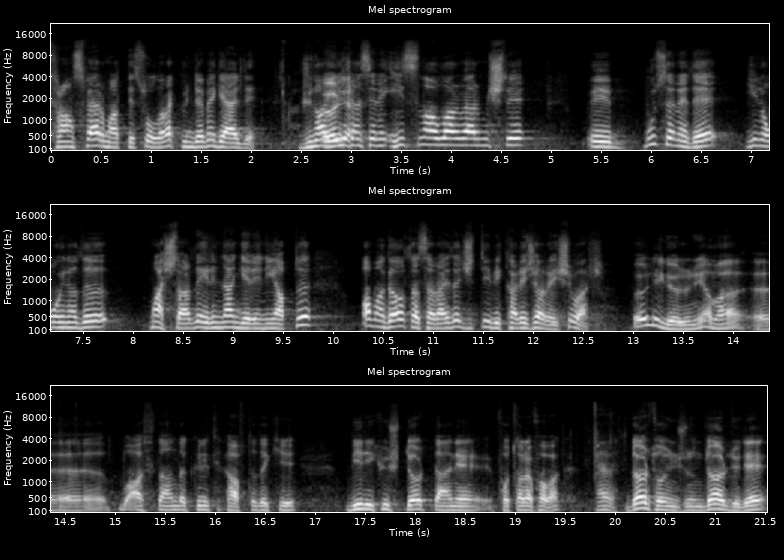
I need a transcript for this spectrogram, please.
transfer maddesi olarak gündeme geldi. Günay Öyle. geçen sene iyi sınavlar vermişti. E, bu sene de yine oynadığı maçlarda elinden geleni yaptı. Ama Galatasaray'da ciddi bir kaleci arayışı var. Öyle görünüyor ama e, bu aslında kritik haftadaki 1, 2, 3, 4 tane fotoğrafa bak. Evet. 4 oyuncunun 4'ü de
